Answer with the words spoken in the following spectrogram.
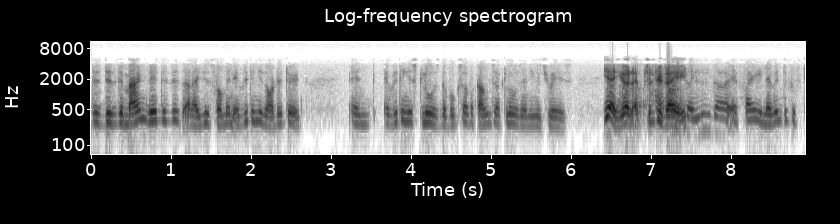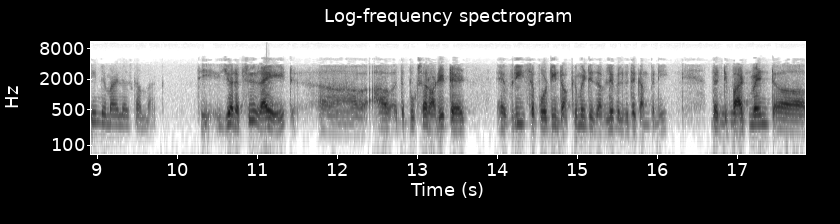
This, this demand, where does this arises from and everything is audited and everything is closed, the books of accounts are closed any which ways. Yeah, you are absolutely right. Only the FI 11 to 15 demand has come back. See, you are absolutely right. Uh, uh, the books are audited. Every supporting document is available with the company. The Mm-hmm. department uh,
